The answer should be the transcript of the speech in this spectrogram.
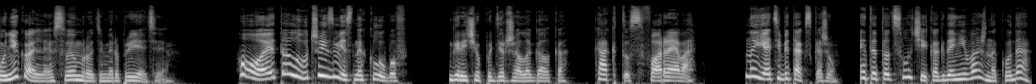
Уникальное в своем роде мероприятие. «О, это лучший из местных клубов», — горячо поддержала Галка. «Кактус форева». Но я тебе так скажу. Это тот случай, когда не важно куда,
